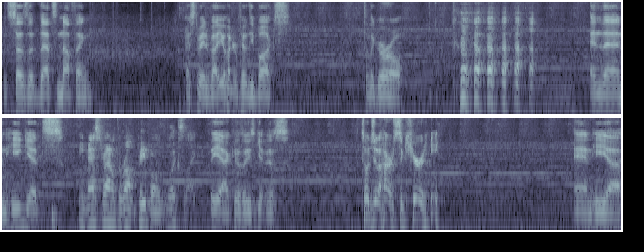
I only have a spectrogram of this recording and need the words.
and says that that's nothing." Estimated value 150 bucks to the girl, and then he gets He messed around with the wrong people, it looks like. yeah, because he's getting his. I told you to hire security, and he. uh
